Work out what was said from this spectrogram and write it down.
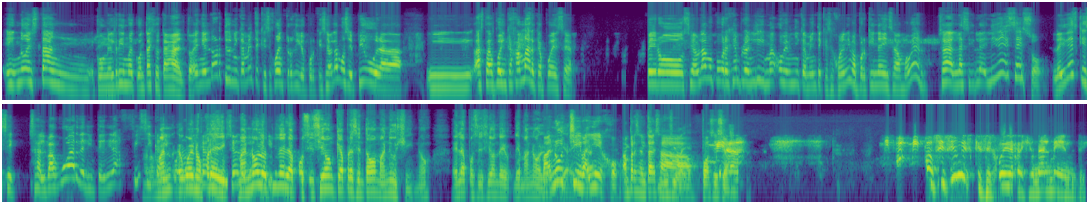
eh, no están con el ritmo de contagio tan alto. En el norte únicamente que se juegue en Trujillo, porque si hablamos de Piura y hasta en Cajamarca puede ser. Pero si hablamos, por ejemplo, en Lima, obviamente únicamente que se juegue en Lima, porque ahí nadie se va a mover. O sea, la, la- la idea es eso. La idea es que se salvaguarde la integridad física. Man- y eh, bueno, Freddy, Manolo tiene la posición que ha presentado Manucci, ¿no? Es la posición de, de Manolo. Manucci y. Vallejo han presentado esa posición. Mira, mi, po- mi posición es que se juegue regionalmente.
